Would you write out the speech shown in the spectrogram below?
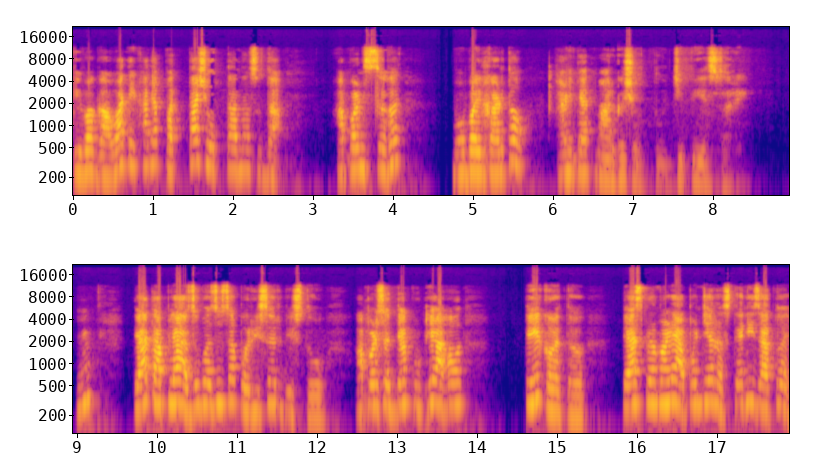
किंवा गावात एखादा पत्ता शोधताना सुद्धा आपण सहज मोबाईल काढतो आणि त्यात मार्ग शोधतो जी पी एसद्वारे त्यात आपल्या आजूबाजूचा परिसर दिसतो. आपण सध्या कुठे आहोत ते कळतं. त्याचप्रमाणे आपण ज्या रस्त्याने जातोय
